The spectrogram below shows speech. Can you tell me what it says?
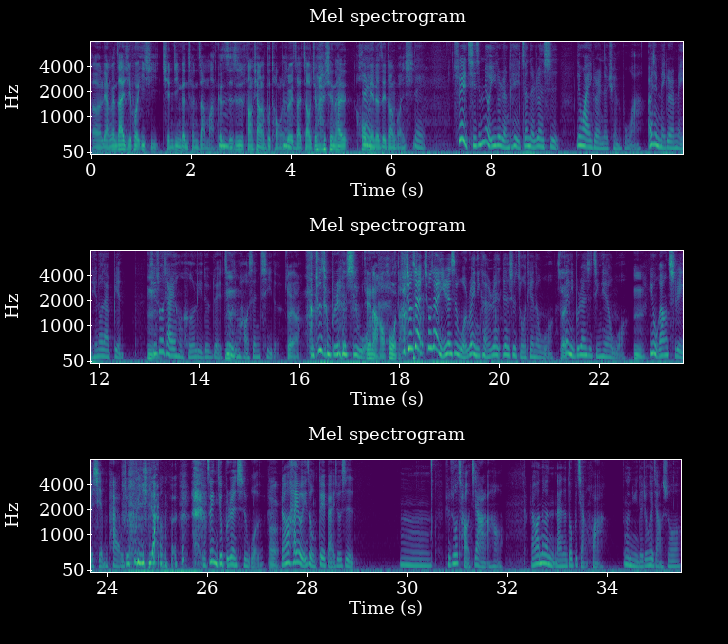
呃，两个人在一起会一起前进跟成长嘛，可是只是方向的不同了，所以才造就了现在后面的这段关系。嗯对，所以其实没有一个人可以真的认识另外一个人的全部啊，而且每个人每天都在变。其实说起来也很合理，对不对？这有什么好生气的？对啊，你就是不认识我、天哪，好豁达。就算就算你认识我瑞，你可能认认识昨天的我，但你不认识今天的我，嗯因为我刚刚吃了一个咸派，我就不一样了，所以你就不认识我了。嗯然后还有一种对白就是，嗯，比如说吵架了哈，然后那个男的都不讲话，那个女的就会讲说，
